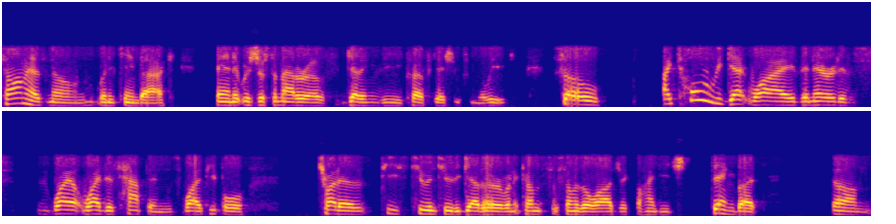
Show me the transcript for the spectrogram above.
Tom has known when he came back, and it was just a matter of getting the clarification from the league. So I totally get why the narratives, why why this happens, why people try to piece two and two together when it comes to some of the logic behind each thing, but um,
